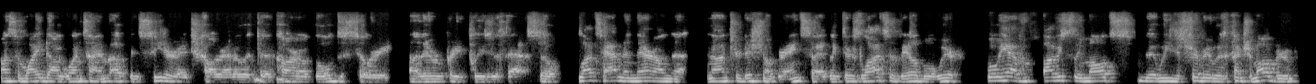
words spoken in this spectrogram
on some white dog one time up in Cedar Edge, Colorado, at the mm-hmm. Colorado Gold Distillery. Uh, they were pretty pleased with that. So lots happening there on the non-traditional grain side. Like there's lots available. We're well, we have obviously malts that we distribute with Country Malt Group,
